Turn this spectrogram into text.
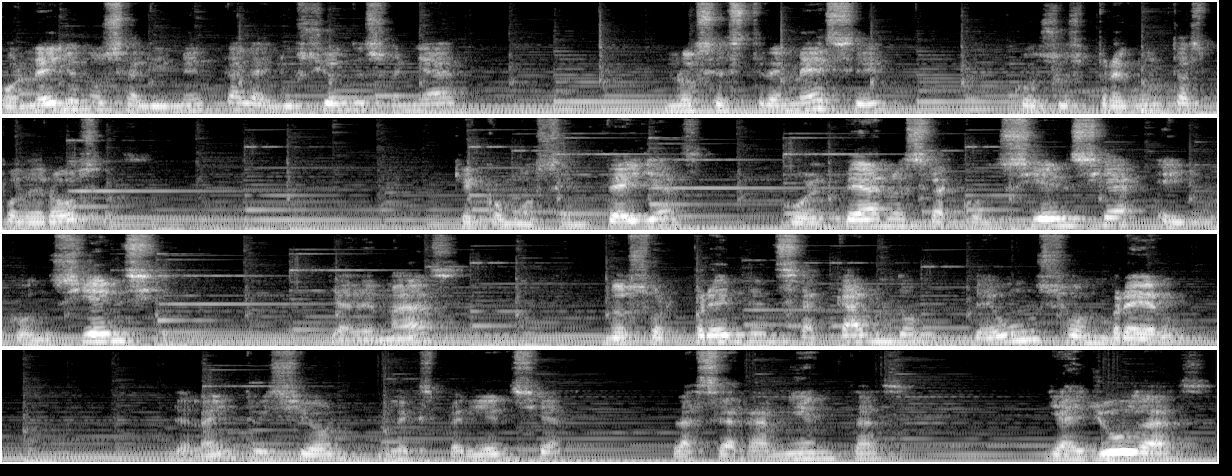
Con ello nos alimenta la ilusión de soñar, nos estremece con sus preguntas poderosas, que como centellas golpea nuestra conciencia e inconsciencia y además nos sorprenden sacando de un sombrero de la intuición, la experiencia, las herramientas y ayudas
